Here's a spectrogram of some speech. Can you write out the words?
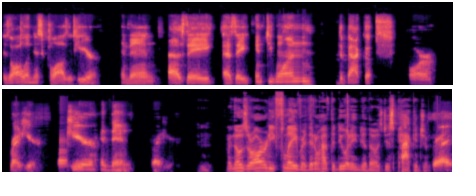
is all in this closet here, and then as they as they empty one, the backups are right here, right here, and then right here. And those are already flavored. They don't have to do anything to those. Just package them. Right.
